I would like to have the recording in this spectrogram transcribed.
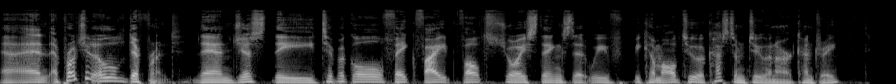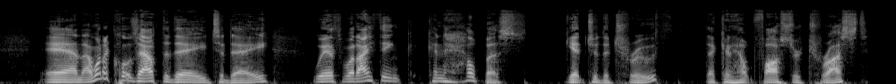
uh, and approach it a little different than just the typical fake fight, false choice things that we've become all too accustomed to in our country. And I want to close out the day today with what I think can help us get to the truth, that can help foster trust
